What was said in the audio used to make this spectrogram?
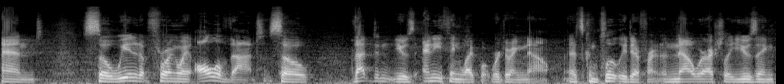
And so we ended up throwing away all of that. So that didn't use anything like what we're doing now. And it's completely different. And now we're actually using,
